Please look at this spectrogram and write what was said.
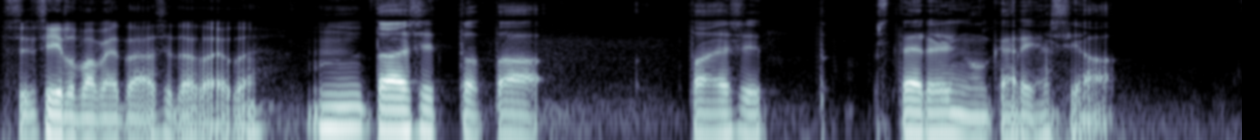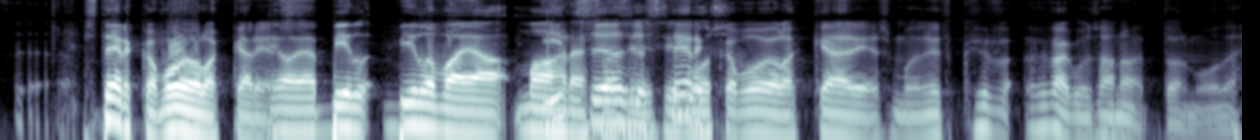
Si- Silva vetää sitä tai jotain. Mm, tai sit tota, tai sit Sterling on kärjäs ja, Sterkka voi olla kärjessä. joo, ja Bil, Bilva ja Mahrez Itse on asiassa. Sterkka voi olla kärjessä, mutta nyt hyvä, hyvä kun sanoit tuon muuten.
